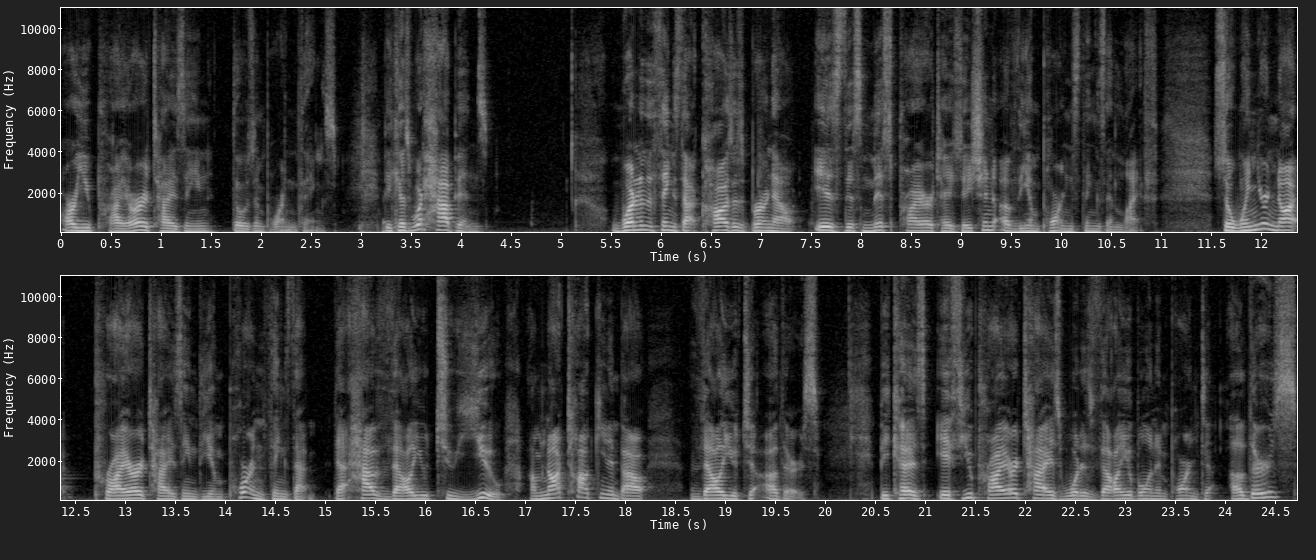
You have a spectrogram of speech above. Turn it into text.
are you prioritizing those important things? Because what happens, one of the things that causes burnout is this misprioritization of the important things in life. So when you're not prioritizing the important things that, that have value to you, I'm not talking about value to others. Because if you prioritize what is valuable and important to others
